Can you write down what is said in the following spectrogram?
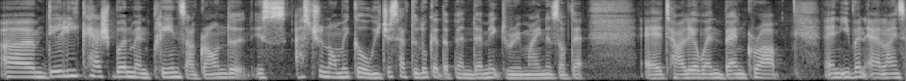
Um, daily cash burn when planes are grounded is astronomical. We just have to look at the pandemic to remind us of that. Alitalia went bankrupt, and even airlines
